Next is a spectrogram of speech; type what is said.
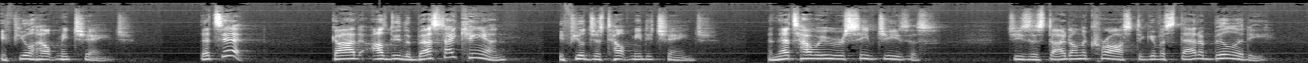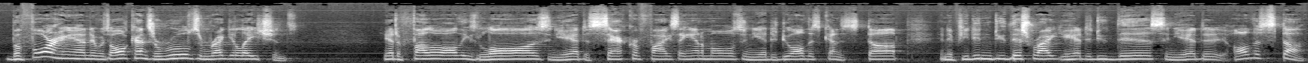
if you'll help me change. That's it. God, I'll do the best I can if you'll just help me to change. And that's how we receive Jesus. Jesus died on the cross to give us that ability. Beforehand, there was all kinds of rules and regulations. You had to follow all these laws and you had to sacrifice animals and you had to do all this kind of stuff. And if you didn't do this right, you had to do this and you had to all this stuff.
